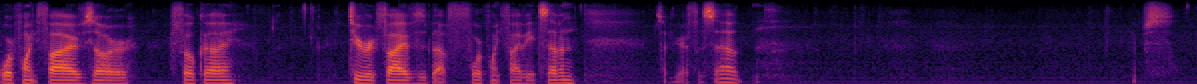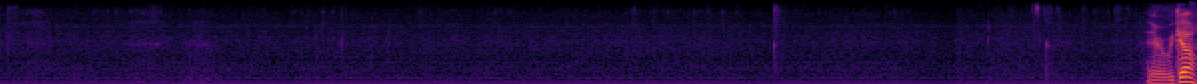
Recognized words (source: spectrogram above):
4.5s are foci, 2 root 5 is about 4.587, so I graph this out. There we go.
